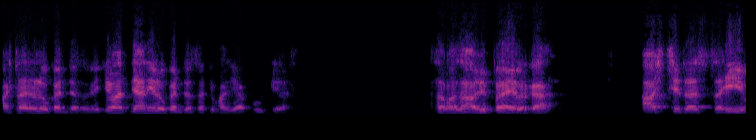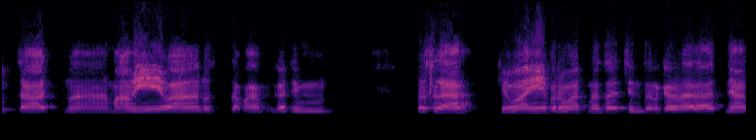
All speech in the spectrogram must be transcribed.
असणाऱ्या लोकांच्यासाठी किंवा ज्ञानी लोकांच्यासाठी माझी आपुलकी असते. असा माझा अभिप्राय आहे बरं का. आश्चित सही युक्त आत्मा मामेवानुत्तम गतिम. तसला केव्हाही परमात्म्याचं चिंतन करणारा ज्ञान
